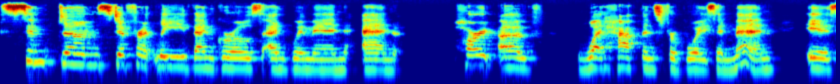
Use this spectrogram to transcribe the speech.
symptoms differently than girls and women. And part of what happens for boys and men is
